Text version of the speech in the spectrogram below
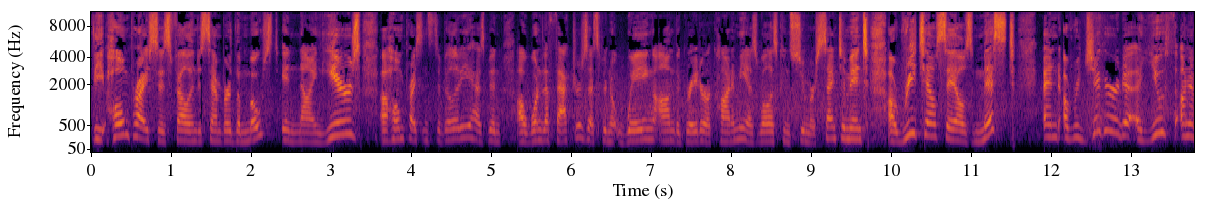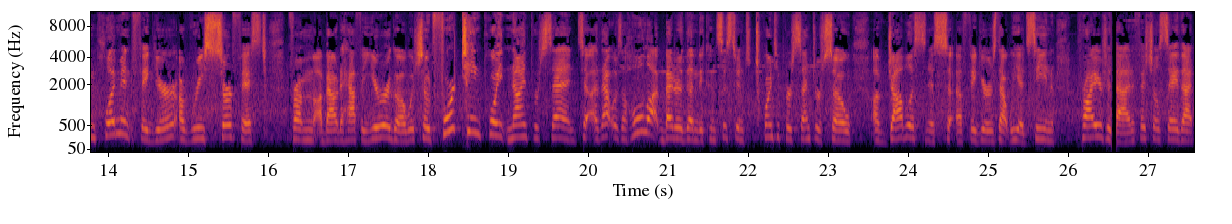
The home prices fell in December the most in nine years. Uh, home price instability has been uh, one of the factors that's been weighing on the greater economy as well as consumer sentiment. Uh, retail sales missed, and a rejiggered uh, youth unemployment figure uh, resurfaced from about a half a year ago, which showed 14.9%. Uh, that was a whole lot better than the consistent 20% or so of joblessness uh, figures that we had seen prior to that. Officials say that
